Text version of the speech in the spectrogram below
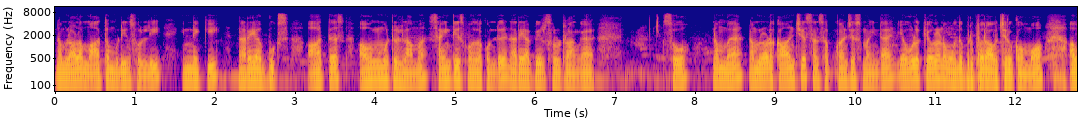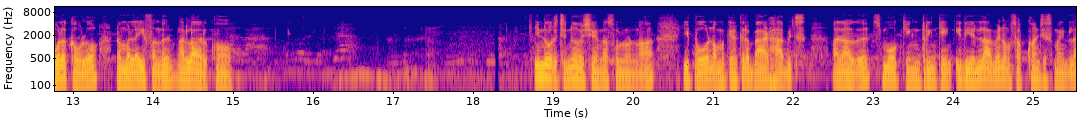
நம்மளால் மாற்ற முடியும்னு சொல்லி இன்றைக்கி நிறையா புக்ஸ் ஆத்தர்ஸ் அவங்க மட்டும் இல்லாமல் சயின்டிஸ்ட் முத கொண்டு நிறையா பேர் சொல்கிறாங்க ஸோ நம்ம நம்மளோட கான்ஷியஸ் அண்ட் சப்கான்ஷியஸ் மைண்டை எவ்வளோக்கு எவ்வளோ நம்ம வந்து ப்ரிப்பராக வச்சுருக்கோமோ அவ்வளோக்கு அவ்வளோ நம்ம லைஃப் வந்து நல்லா இருக்கும். இன்னொரு சின்ன விஷயம் என்ன சொல்லணும்னா இப்போது நமக்கு இருக்கிற பேட் ஹேபிட்ஸ் அதாவது ஸ்மோக்கிங் ட்ரிங்கிங் இது எல்லாமே நம்ம சப்கான்ஷியஸ் மைண்டில்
